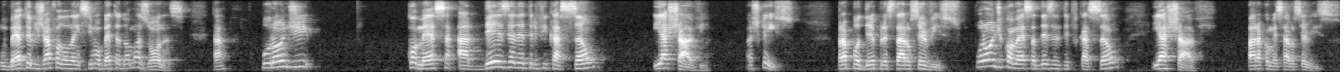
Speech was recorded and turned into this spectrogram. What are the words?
o Beto? Ele já falou lá em cima, o Beto é do Amazonas, tá? Por onde começa a deseletrificação e a chave? Acho que é isso para poder prestar o serviço? Por onde começa a desertificação e a chave para começar o serviço?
